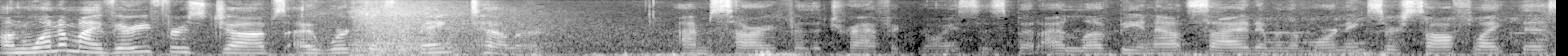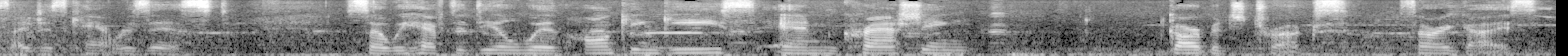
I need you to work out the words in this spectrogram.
On one of my very first jobs, I worked as a bank teller. I'm sorry for the traffic noises, but I love being outside, and when the mornings are soft like this, I just can't resist. So we have to deal with honking geese and crashing garbage trucks. Sorry, guys.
